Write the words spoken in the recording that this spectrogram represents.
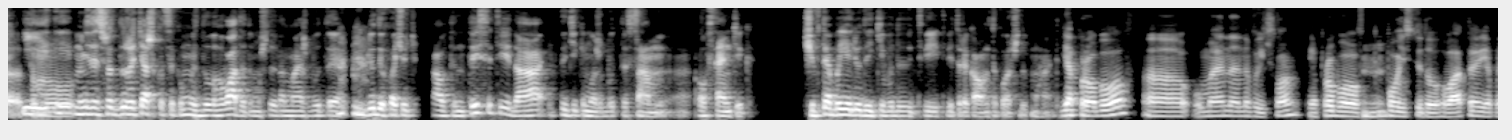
е, І, тому і мені здається, що дуже тяжко це комусь делегувати, тому що ти там маєш бути. Люди хочуть authenticity, да, і ти тільки можеш бути сам е, authentic. Чи в тебе є люди, які ведуть твій твіттер аккаунт, також допомагають? я пробував, е, у мене не вийшло. Я пробував Мгм. повністю делегувати. Я,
